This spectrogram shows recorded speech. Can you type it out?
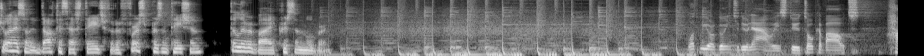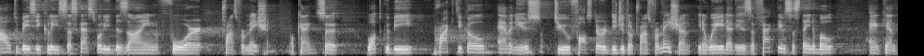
Join us on the DOCSF stage for the first presentation delivered by Kristen Milburn. What we are going to do now is to talk about how to basically successfully design for transformation. Okay, so what could be practical avenues to foster digital transformation in a way that is effective, sustainable, and can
